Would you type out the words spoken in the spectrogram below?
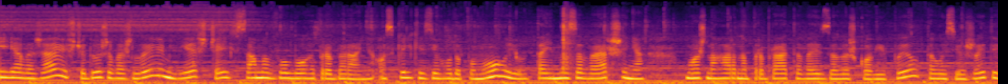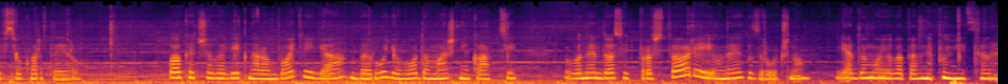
І я вважаю, що дуже важливим є ще й саме вологе прибирання, оскільки з його допомогою та й на завершення можна гарно прибрати весь залишковий пил та освіжити всю квартиру. Поки чоловік на роботі, я беру його домашні капці. Вони досить просторі і в них зручно. Я думаю, ви певне помітили.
